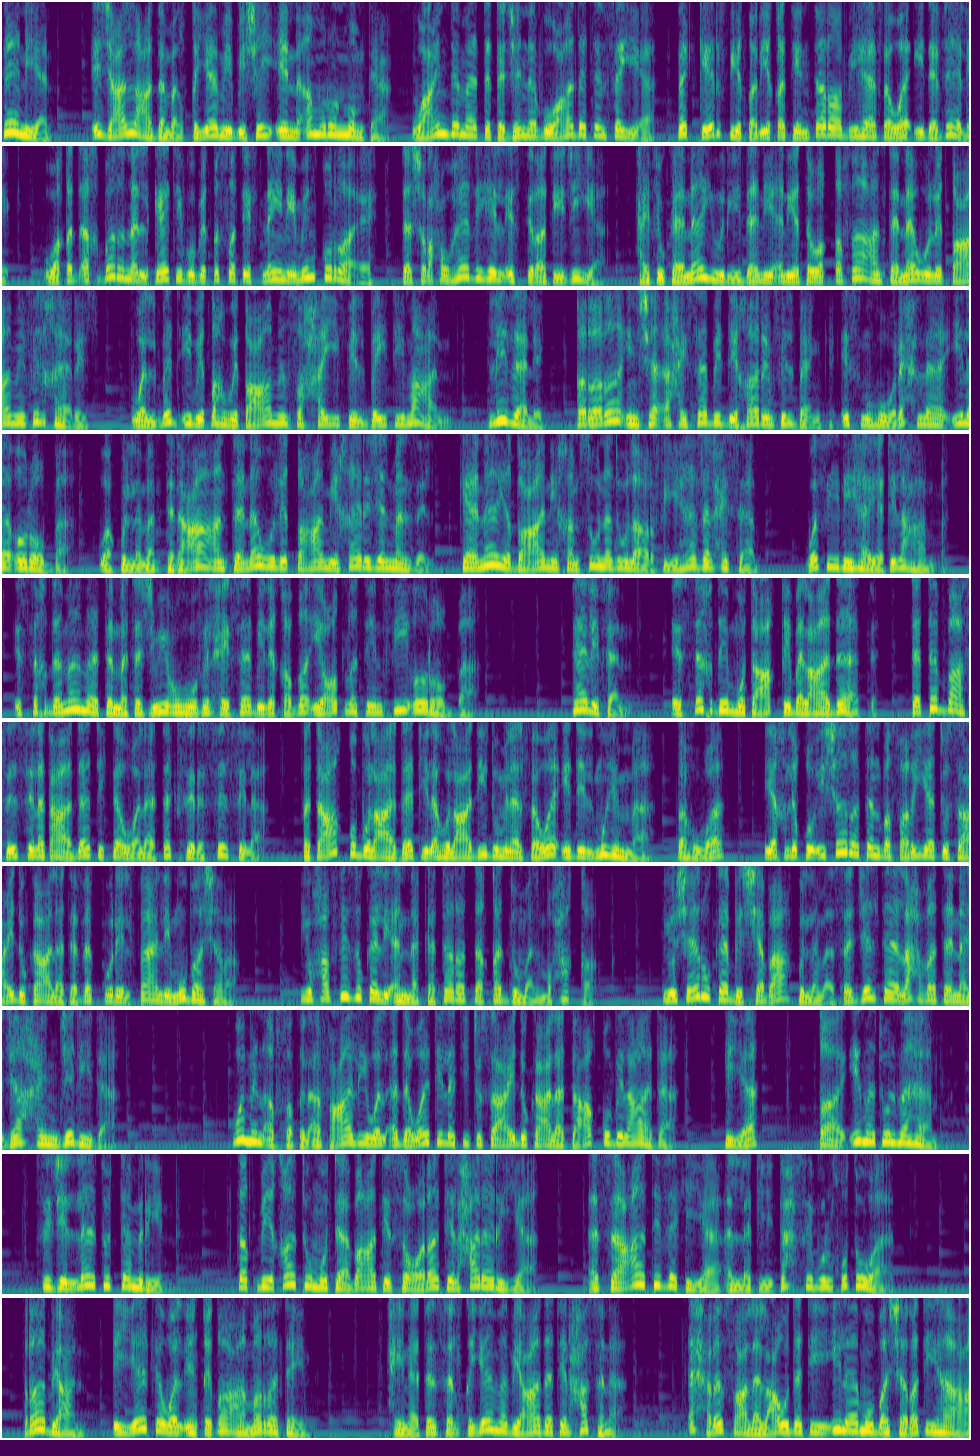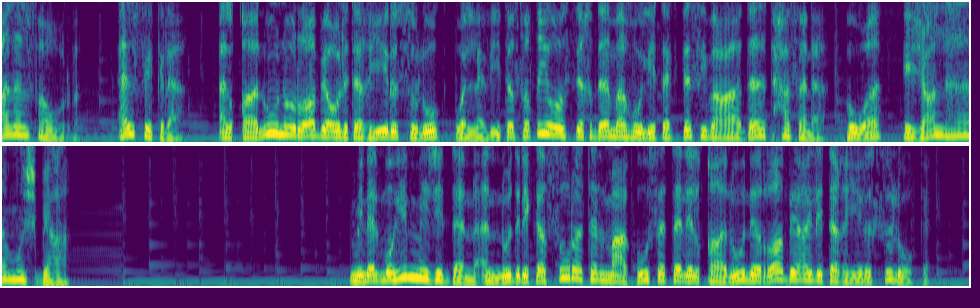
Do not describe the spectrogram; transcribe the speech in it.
ثانياً، اجعل عدم القيام بشيء أمر ممتع، وعندما تتجنب عادة سيئة، فكر في طريقة ترى بها فوائد ذلك، وقد أخبرنا الكاتب بقصة اثنين من قرائه تشرح هذه الاستراتيجية، حيث كانا يريدان أن يتوقفا عن تناول الطعام في الخارج، والبدء بطهو طعام صحي في البيت معا. لذلك قررا إنشاء حساب ادخار في البنك اسمه رحلة إلى أوروبا. وكلما امتنعا عن تناول الطعام خارج المنزل كانا يضعان خمسون دولار في هذا الحساب. وفي نهاية العام استخدما ما تم تجميعه في الحساب لقضاء عطلة في أوروبا. ثالثا استخدم متعقب العادات. تتبع سلسلة عاداتك ولا تكسر السلسلة. فتعقب العادات له العديد من الفوائد المهمة. فهو يخلق إشارة بصرية تساعدك على تذكر الفعل مباشرة. يحفزك لأنك ترى التقدم المحقق. يشعرك بالشبع كلما سجلت لحظة نجاح جديدة. ومن أبسط الأفعال والأدوات التي تساعدك على تعقب العادة هي قائمة المهام، سجلات التمرين، تطبيقات متابعة السعرات الحرارية، الساعات الذكية التي تحسب الخطوات. رابعا إياك والانقطاع مرتين. حين تنسى القيام بعادة حسنة احرص على العودة إلى مباشرتها على الفور. الفكرة القانون الرابع لتغيير السلوك والذي تستطيع استخدامه لتكتسب عادات حسنة هو اجعلها مشبعة. من المهم جدا أن ندرك الصورة المعكوسة للقانون الرابع لتغيير السلوك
